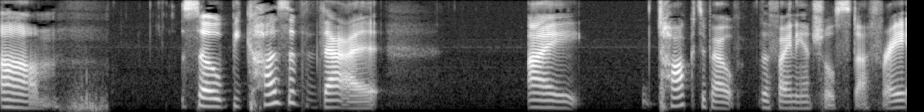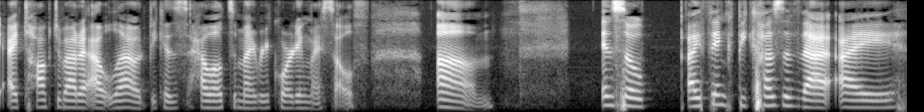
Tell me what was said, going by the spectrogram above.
Um so because of that I talked about the financial stuff, right? I talked about it out loud because how else am I recording myself? Um and so I think because of that I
